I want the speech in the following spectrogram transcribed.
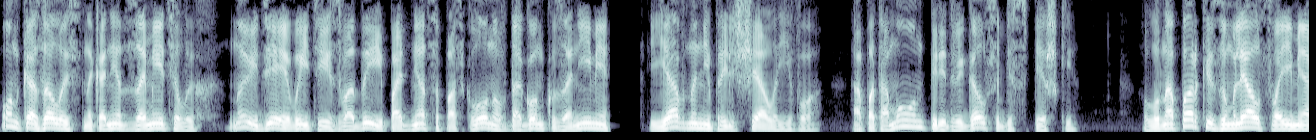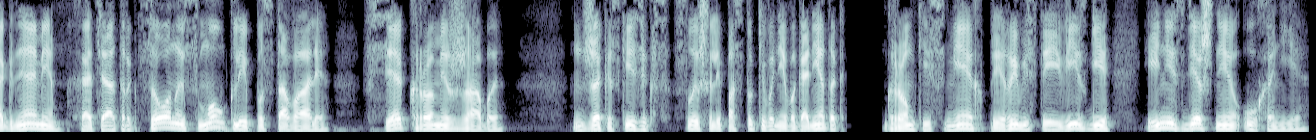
Он, казалось, наконец заметил их, но идея выйти из воды и подняться по склону вдогонку за ними явно не прельщала его, а потому он передвигался без спешки. Лунопарк изумлял своими огнями, хотя аттракционы смолкли и пустовали, все, кроме жабы. Джек и Скизикс слышали постукивание вагонеток, громкий смех, прерывистые визги и нездешнее уханье.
